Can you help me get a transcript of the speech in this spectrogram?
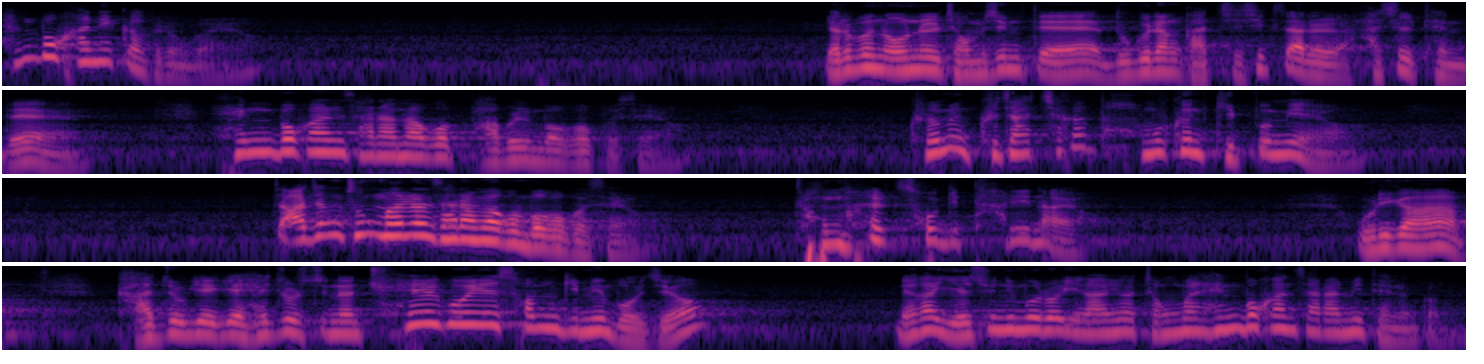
행복하니까 그런 거예요. 여러분 오늘 점심 때 누구랑 같이 식사를 하실 텐데 행복한 사람하고 밥을 먹어 보세요. 그러면 그 자체가 너무 큰 기쁨이에요. 짜증 충만한 사람하고 먹어 보세요. 정말 속이 탈이 나요. 우리가 가족에게 해줄 수 있는 최고의 섬김이 뭐죠? 내가 예수님으로 인하여 정말 행복한 사람이 되는 겁니다.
